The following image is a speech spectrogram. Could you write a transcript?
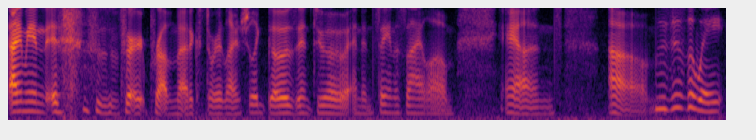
I mean, this is a very problematic storyline. She like goes into a, an insane asylum, and um, Loses the weight.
